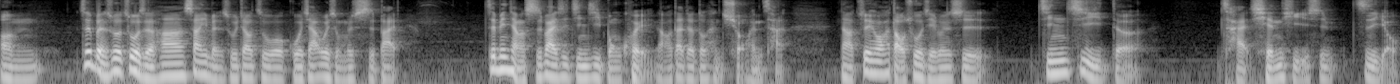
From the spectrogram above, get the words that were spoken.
嗯，这本书的作者他上一本书叫做《国家为什么会失败》，这边讲失败是经济崩溃，然后大家都很穷很惨。那最后他导出的结论是，经济的才前提是自由，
